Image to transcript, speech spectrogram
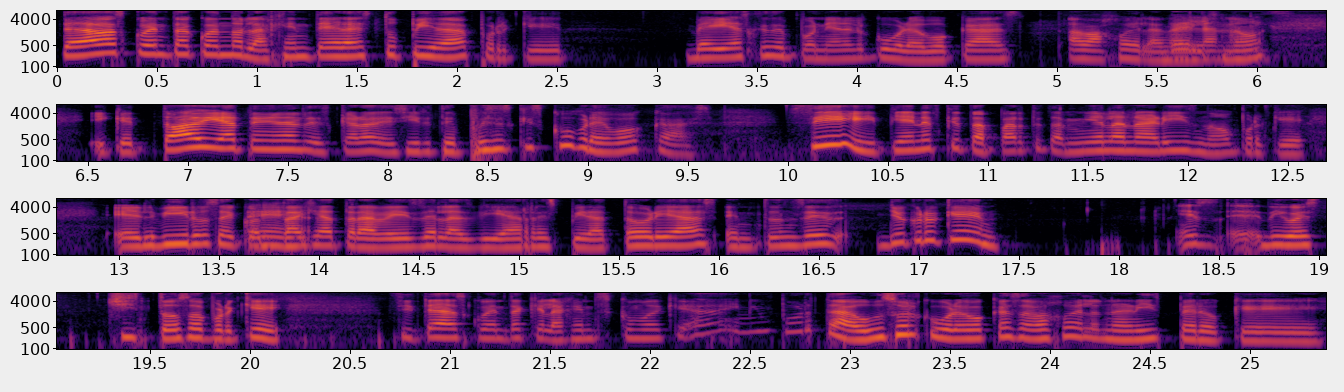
te dabas cuenta cuando la gente era estúpida porque veías que se ponían el cubrebocas abajo de la nariz, De la ¿no? nariz. Y que todavía tenían el descaro de decirte, pues es que es cubrebocas. Sí, tienes que taparte también la nariz, ¿no? Porque el virus se contagia a través de las vías respiratorias. Entonces, yo creo que es, eh, digo, es chistoso porque si te das cuenta que la gente es como de que, ay, no importa, uso el cubrebocas abajo de la nariz, pero que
